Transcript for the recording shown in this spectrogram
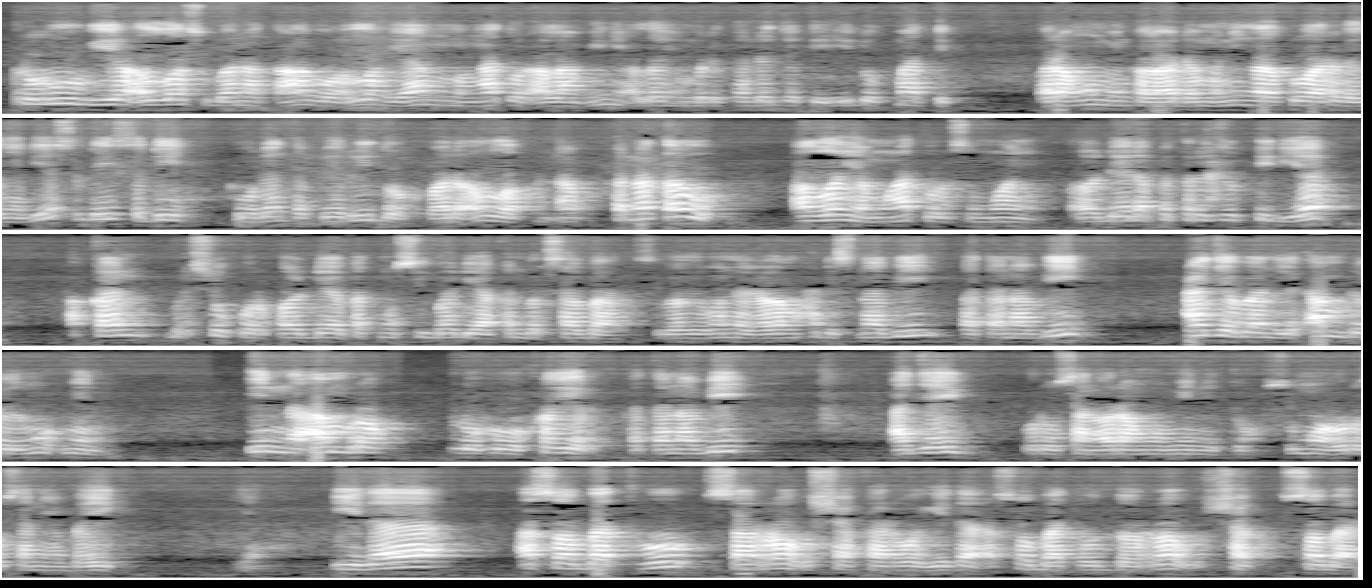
rububiyah Allah Subhanahu wa taala bahwa Allah yang mengatur alam ini, Allah yang memberikan rezeki hidup mati. Orang mukmin kalau ada meninggal keluarganya dia sedih-sedih kemudian tapi ridho kepada Allah. Karena, tahu Allah yang mengatur semuanya. Kalau dia dapat rezeki dia akan bersyukur. Kalau dia dapat musibah dia akan bersabar. Sebagaimana dalam hadis Nabi kata Nabi ajaban li amril mu'min. Inna amroh luhu khair. Kata Nabi ajaib urusan orang mukmin itu semua urusannya baik. Ya. Ida asobathu sarra syakar wa ida asobathu dorra syak sabar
